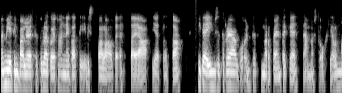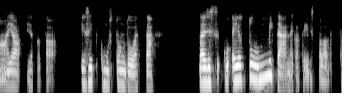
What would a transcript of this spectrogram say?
mä mietin paljon, että tuleeko jotain negatiivista palautetta. Ja, ja tota, miten ihmiset reagoivat, että mä rupean tekemään tämmöistä ohjelmaa. Ja, ja, tota, ja sitten kun musta tuntuu, että, tai siis kun ei ole tullut mitään negatiivista palautetta,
